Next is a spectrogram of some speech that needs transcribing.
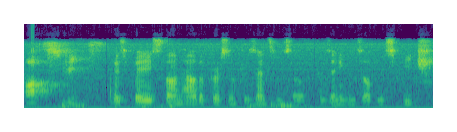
off the streets. It's based on how the person presents himself, presenting himself in speech,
